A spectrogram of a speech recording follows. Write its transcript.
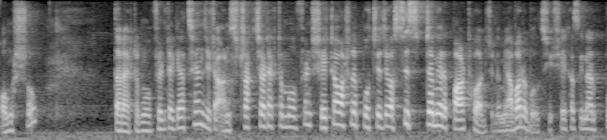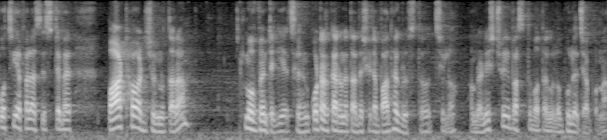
অংশ। তারা একটা মুভমেন্টে গেছেন, যেটা আনস্ট্রাকচার্ড একটা মুভমেন্ট সেটাও আসলে পচে যাওয়া সিস্টেমের পার্ট হওয়ার জন্য। আমি আবারও বলছি, শেখ হাসিনার পচিয়ে ফেলা সিস্টেমের পার্ট হওয়ার জন্য তারা মুভমেন্টে গিয়েছিলেন। কোটার কারণে তাদের সেটা বাধাগ্রস্ত হচ্ছিল। আমরা নিশ্চয়ই বাস্তবতাগুলো ভুলে যাব না।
